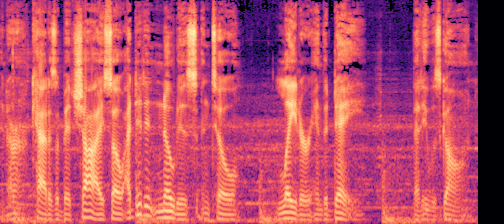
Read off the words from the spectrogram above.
And our cat is a bit shy, so I didn't notice until later in the day that he was gone.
